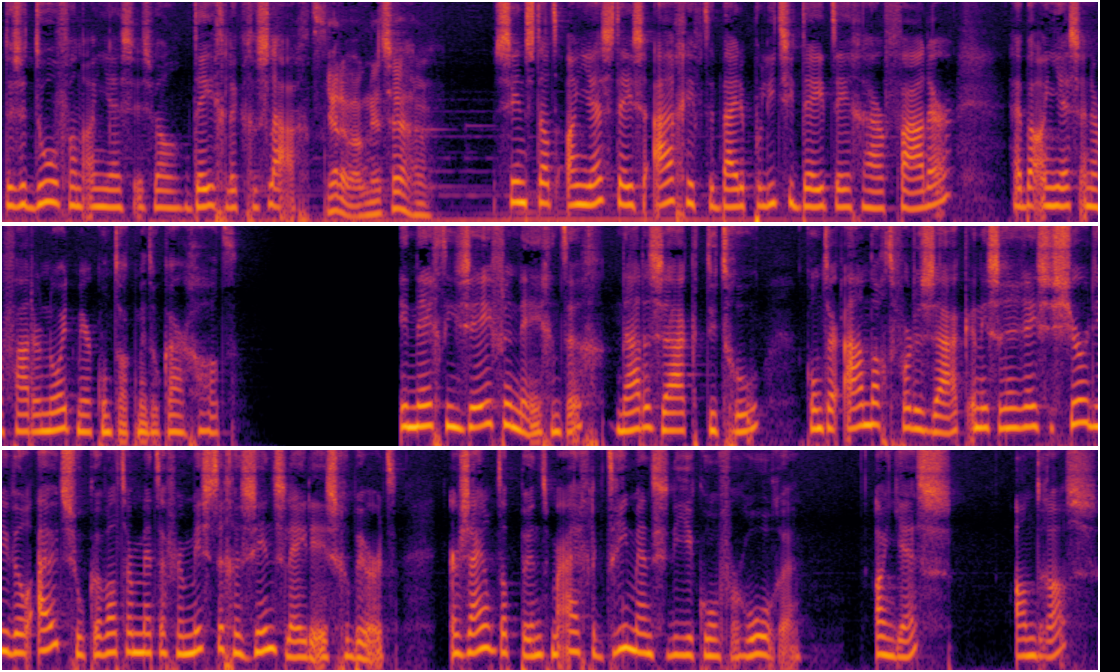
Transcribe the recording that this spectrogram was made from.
Dus het doel van Agnes is wel degelijk geslaagd. Ja, dat wou ik net zeggen. Sinds dat Agnes deze aangifte bij de politie deed tegen haar vader, hebben Agnes en haar vader nooit meer contact met elkaar gehad. In 1997, na de zaak Dutroux, komt er aandacht voor de zaak en is er een rechercheur die wil uitzoeken wat er met de vermiste gezinsleden is gebeurd. Er zijn op dat punt maar eigenlijk drie mensen die je kon verhoren: Agnes, Andras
